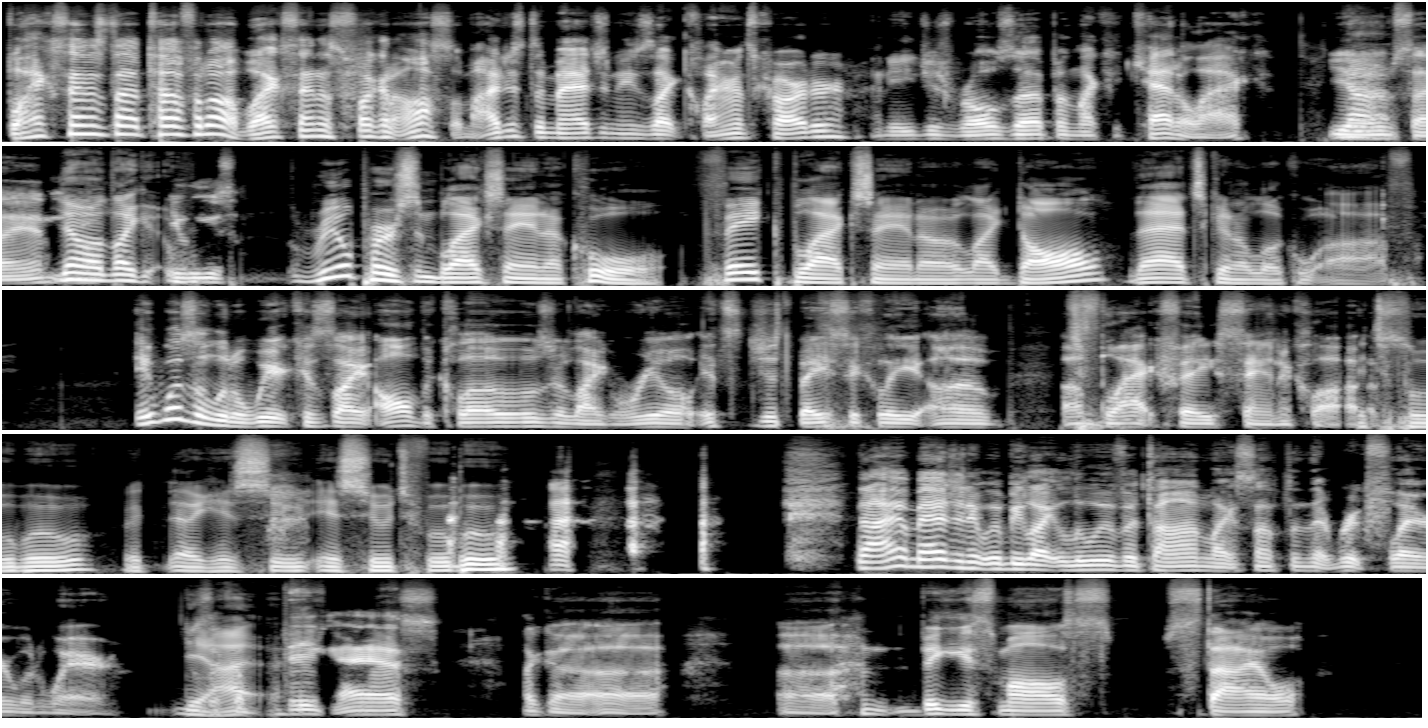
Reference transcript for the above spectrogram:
Black Santa's not tough at all. Black Santa's fucking awesome. I just imagine he's like Clarence Carter and he just rolls up in like a Cadillac. You know what I'm saying? No, like leaves real person Black Santa, cool. Fake Black Santa, like doll, that's gonna look off. it was a little weird because like all the clothes are like real. It's just basically a a blackface Santa Claus. It's FUBU. It, like his suit, his suit's FUBU. now I imagine it would be like Louis Vuitton, like something that Ric Flair would wear. Yeah, like I- a big ass, like a uh, uh, Biggie Smalls style,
